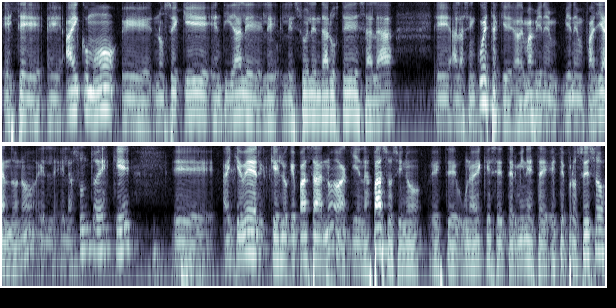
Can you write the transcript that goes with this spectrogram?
este, eh, hay como, eh, no sé qué entidad le, le, suelen dar ustedes a la a las encuestas que además vienen vienen fallando, ¿no? El, el asunto es que hay que ver qué es lo que pasa, no aquí en Las Pasos, sino este, una vez que se termine este, este proceso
